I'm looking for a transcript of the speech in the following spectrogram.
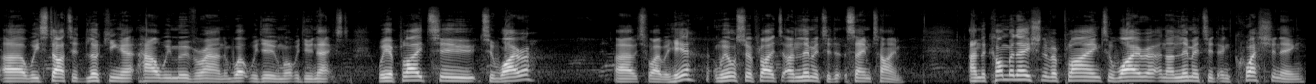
uh, we started looking at how we move around and what we do and what we do next. We applied to, to Wayra, uh, which is why we're here. And we also applied to Unlimited at the same time. And the combination of applying to Wayra and Unlimited and questioning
